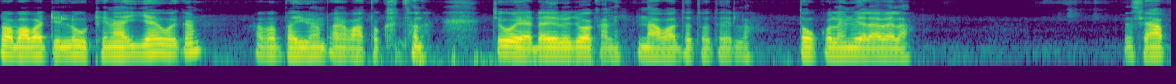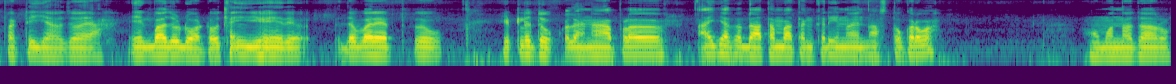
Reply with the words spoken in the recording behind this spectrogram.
તો બાબા ટીલ્લુ ઉઠીને આવી ગયા હોય કણ? હવે ભાઈઓ એમ ભાઈ વાતો કરતા હતા. એડા એડાયરો જો ખાલી. નાવા જતો હતો એટલે. તોકો લઈને વહેલા વહેલા સાપ પટી જાવ જોયા એક બાજુ ડોટો થઈ ગયો એ રહ્યો. જબર એટલો એટલે ધોકો લઈને આપણે આવી ગયા તો દાતમ બાતમ કરીને નાસ્તો કરવા. હોમો નજારો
